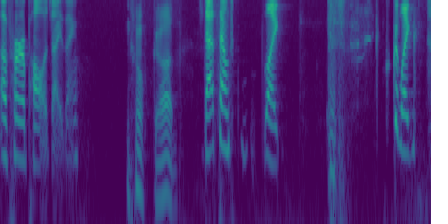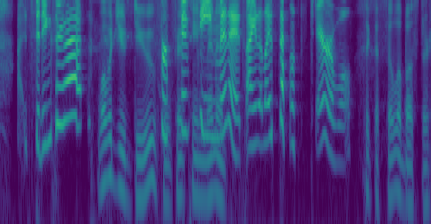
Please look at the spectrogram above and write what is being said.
of her apologizing. Oh God. That sounds like like sitting through that What would you do for for, 15, minutes. I know that sounds terrible. It's like the filibuster.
